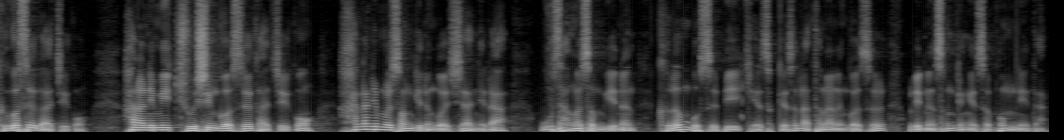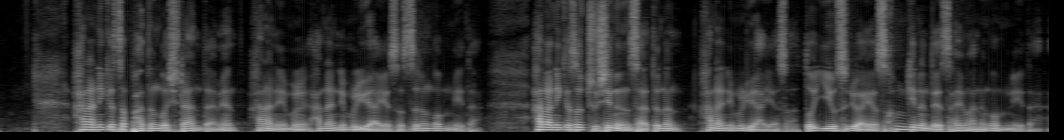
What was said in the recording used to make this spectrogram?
그것을 가지고 하나님이 주신 것을 가지고 하나님을 섬기는 것이 아니라 우상을 섬기는 그런 모습이 계속해서 나타나는 것을 우리는 성경에서 봅니다. 하나님께서 받은 것이라 한다면 하나님을 하나님을 위하여서 쓰는 겁니다. 하나님께서 주신 은사들은 하나님을 위하여서 또 이웃을 위하여 섬기는 데 사용하는 겁니다.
